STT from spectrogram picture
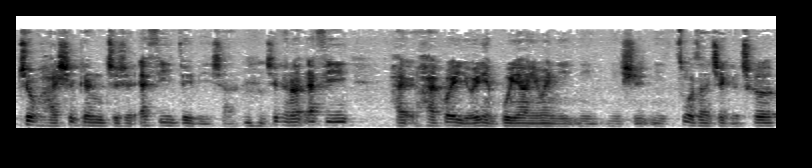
就还是跟就是 F 一对比一下，其实可能 F 一还还会有一点不一样，因为你你你是你坐在这个车，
